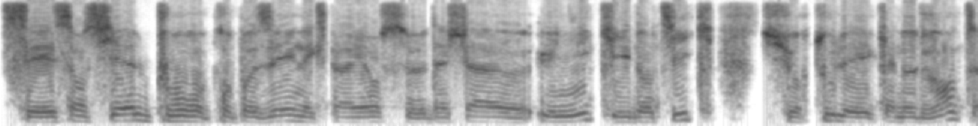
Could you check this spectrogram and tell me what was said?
C'est essentiel pour proposer une expérience d'achat euh, unique et identique sur tous les canaux de vente.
